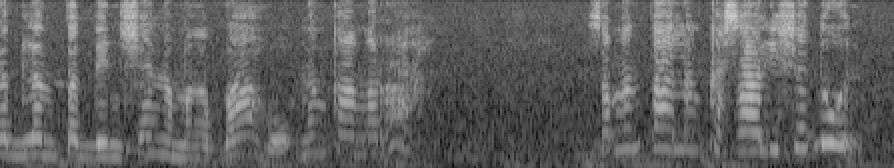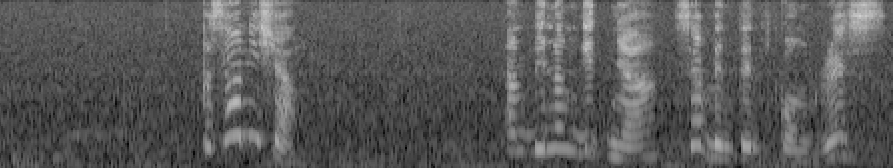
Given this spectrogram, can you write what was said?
naglantad din siya ng mga baho ng kamara. Samantalang kasali siya doon. Kasali siya. Ang binanggit niya, 17th Congress.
